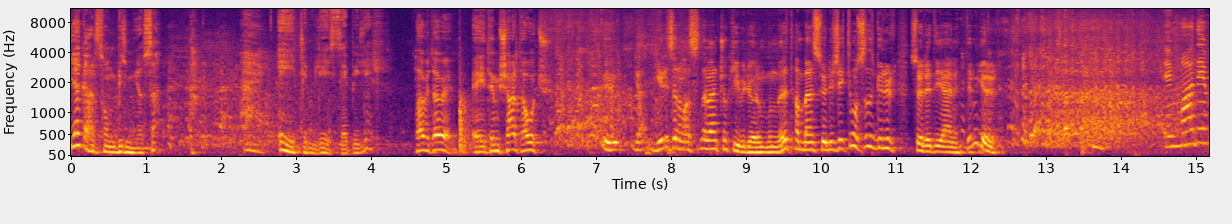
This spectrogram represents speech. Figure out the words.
Ya garson bilmiyorsa? Eğitimliyse bilir. Tabii tabii. Eğitim şart havuç. Ee, ya Yeliz Hanım aslında ben çok iyi biliyorum bunları. Tam ben söyleyecektim. O sırada Gönül söyledi yani. Değil mi Gönül? E, madem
